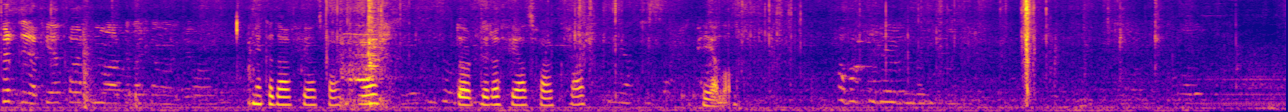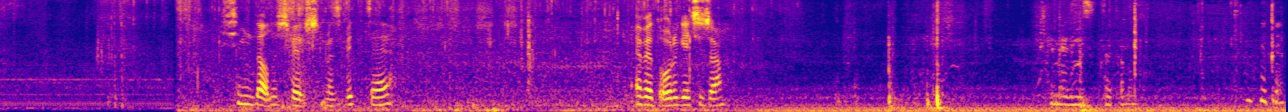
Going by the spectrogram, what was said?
40 lira fiyat farkı mı arkadaşlar? Ne kadar fiyat farkı var? 4 lira fiyat farkı var. İpeği alalım. Şimdi alışverişimiz bitti. Evet doğru geçeceğim. Kemerimizi takalım.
